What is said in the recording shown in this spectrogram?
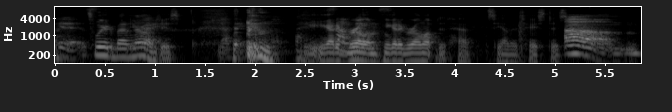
It is. It's weird about You're right. analogies. Nothing. you, gotta Some grill them. You gotta grill them up to have see how their taste is. Um,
